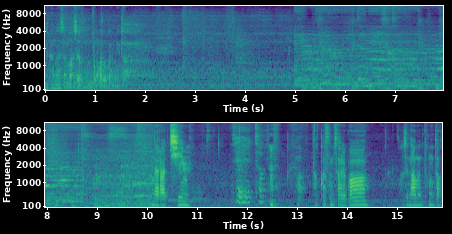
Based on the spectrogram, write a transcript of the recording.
일어나자마자 운동하러 갑니다. 오늘 아침 새해 첫 닭가슴살과 어제 남은 통닭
